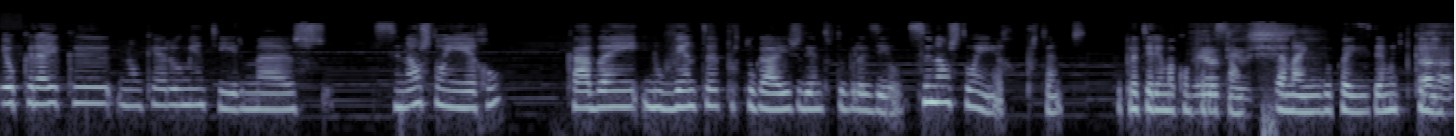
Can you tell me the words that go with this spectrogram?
Eu creio que, não quero mentir, mas se não estou em erro, cabem 90 portugais dentro do Brasil. Se não estou em erro, portanto, para terem uma comparação do tamanho do país, é muito pequenino. Uhum.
